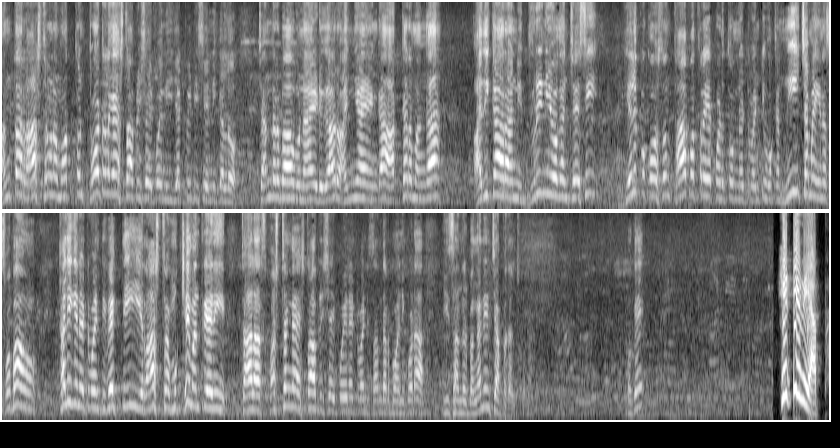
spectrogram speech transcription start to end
అంతా రాష్ట్రంలో మొత్తం టోటల్గా ఎస్టాబ్లిష్ అయిపోయింది ఈ జడ్పీటీసీ ఎన్నికల్లో. చంద్రబాబు నాయుడు గారు అన్యాయంగా అక్రమంగా అధికారాన్ని దుర్వినియోగం చేసి గెలుపు కోసం తాపత్రయపడుతున్నటువంటి ఒక నీచమైన స్వభావం కలిగినటువంటి వ్యక్తి ఈ రాష్ట్ర ముఖ్యమంత్రి అని చాలా స్పష్టంగా ఎస్టాబ్లిష్ అయిపోయినటువంటి సందర్భం అని కూడా ఈ సందర్భంగా నేను చెప్పదలుచుకున్నాను. ఓకే? Hit TV app.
